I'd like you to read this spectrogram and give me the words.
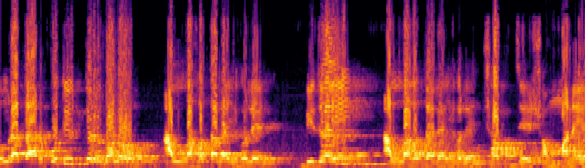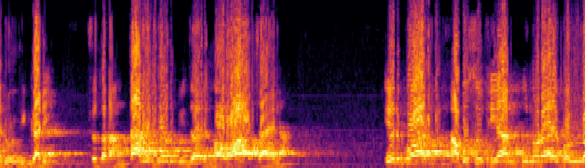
তোমরা তার প্রতি উত্তরে বলো। আল্লাহ তালাই হলেন বিজয়ী, আল্লাহ তালাই হলেন সবচেয়ে সম্মানের অধিকারী। সুতরাং তার উপর বিজয় হওয়া যায় না। এরপর আবু সুফিয়ান পুনরায় বলল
